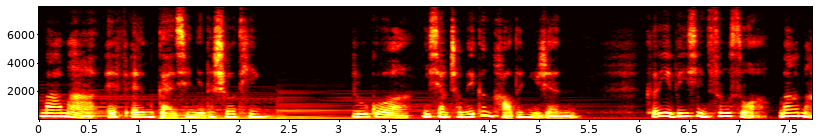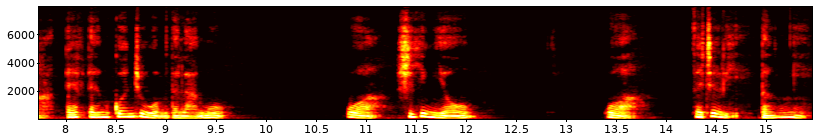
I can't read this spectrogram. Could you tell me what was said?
妈妈 FM，感谢您的收听。如果你想成为更好的女人，可以微信搜索“妈妈 FM” 关注我们的栏目。我是应由，我在这里等你。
